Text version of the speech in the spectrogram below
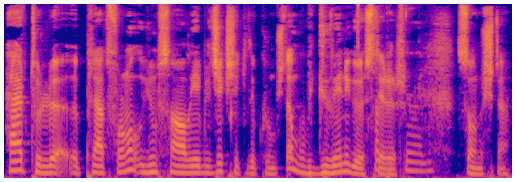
her türlü e, platforma uyum sağlayabilecek şekilde kurmuşlar. Bu bir güveni gösterir sonuçta.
